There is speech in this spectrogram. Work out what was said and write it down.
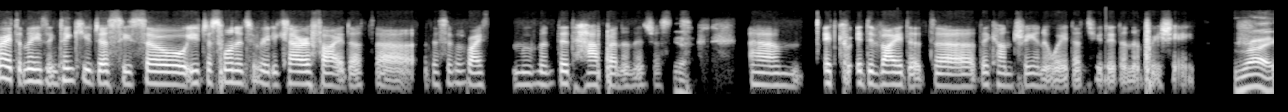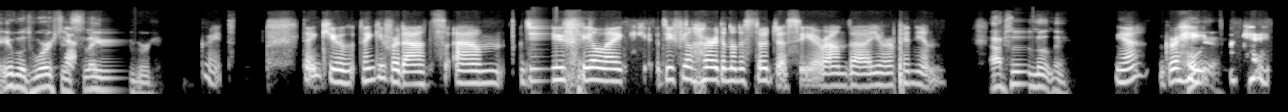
Right, amazing. Thank you, Jesse. So you just wanted to really clarify that uh, the civil rights movement did happen, and it just Yeah. um, it it divided uh, the country in a way that you didn't appreciate. Right. It was worse than Yeah. slavery. Great. Thank you. Thank you for that. Um, do you feel like do you feel heard and understood, Jesse, around uh, your opinion? Absolutely. Yeah, Oh, great. yeah. Okay,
